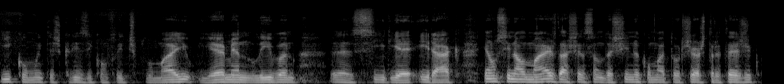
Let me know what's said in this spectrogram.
E com muitas crises e conflitos pelo meio, Iémen, Líbano, Síria, Iraque. É um sinal mais da ascensão da China como ator geoestratégico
